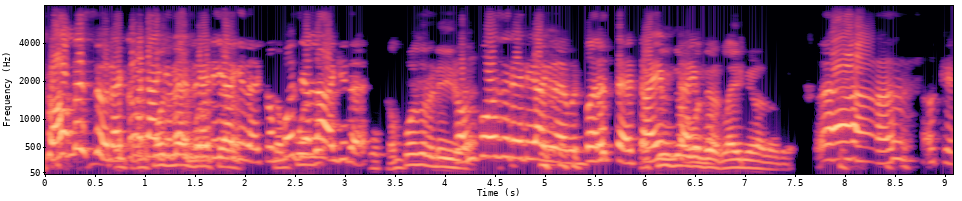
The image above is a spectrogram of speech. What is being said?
ಪ್ರಾಮಿಸ್ ರೆಕಾರ್ಡ್ Compose ಆಗಿದೆ ಆಗಿ ರೆಡಿ ಬರುತ್ತೆ. ಆಗಿದೆ. ಕಂಪೋಸ್ ಎಲ್ಲ ಆಗಿದೆ. ಕಂಪೋಸ್ ರೆಡಿ ಇದೆ. ಕಂಪೋಸ್ ರೆಡಿ ಆಗಿದೆ but ಬರುತ್ತೆ ಟೈಮ್ ಟೈಮ್ ಒಂದ್ ಎರಡು ಲೈನ್ ಹೇಳೋದಾದ್ರೆ ಓಕೆ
